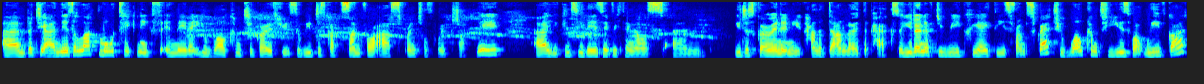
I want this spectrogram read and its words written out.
Um, but yeah, and there's a lot more techniques in there that you're welcome to go through. So we've just got some for our sprint off workshop there. Uh, you can see there's everything else. Um, you just go in and you kind of download the pack. So you don't have to recreate these from scratch. You're welcome to use what we've got.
